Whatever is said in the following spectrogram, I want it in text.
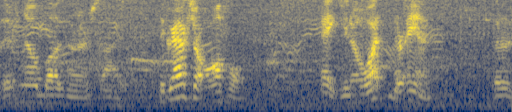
there's no bugs on our side. The graphics are awful. Hey, you know what? They're ants. They're.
